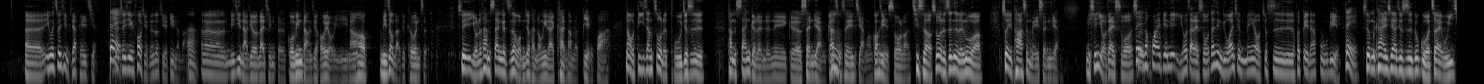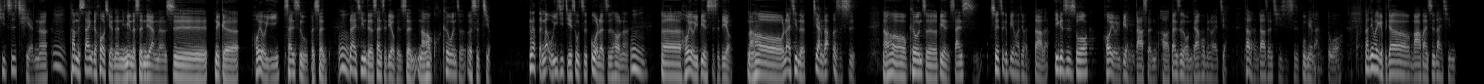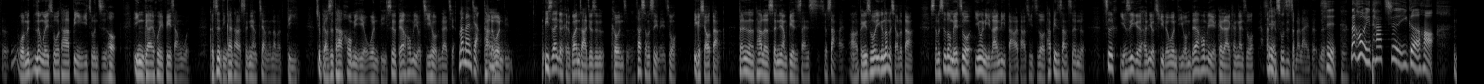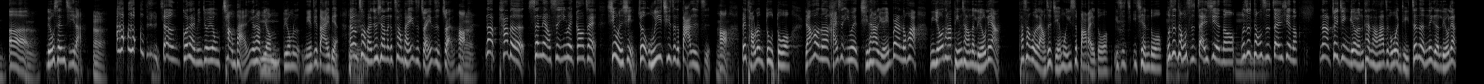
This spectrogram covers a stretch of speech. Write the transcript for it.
呃，因为最近比较可以讲，对最近候选人都决定了嘛，嗯嗯，呃，民进党就赖清德，国民党就侯友谊，然后民众党就柯文哲，所以有了他们三个之后，我们就很容易来看他们的变化。那我第一张做的图就是他们三个人的那个声量，刚刚主持人也讲了，光姐也说了，其实哦，所有的政治人物啊，最怕是没声量。你先有再说，所以说花一点点以后再来说，但是你完全没有，就是会被人家忽略。对，所以我们看一下，就是如果在五一七之前呢，嗯，他们三个候选人里面的声量呢是那个侯友谊三十五 percent，嗯，赖清德三十六 percent，然后柯文哲二十九。那等到五一七结束之过了之后呢，嗯，呃，侯友谊变四十六，然后赖清德降到二十四，然后柯文哲变三十，所以这个变化就很大了。一个是说侯友谊变很大声啊，但是我们等下后面会来讲。他的很大声其实是负面了很多。那另外一个比较麻烦是赖清德，我们认为说他定于一尊之后应该会非常稳，可是你看他的声量降得那么低，就表示他后面也有问题。所以等下后面有机会我们再讲慢慢讲。他的问题。第三个可观察就是柯文哲，他什么事也没做，一个小党，但是呢他的声量变三十就上来了啊，等于说一个那么小的党，什么事都没做，因为你蓝绿打来打去之后，它变上升了，这也是一个很有趣的问题。我们等下后面也可以来看看说，啊是这个数字怎么来的？对是，那后于他是一个哈，呃嗯，留声机啦。嗯。像郭台铭就用唱盘，因为他比我们、比我们年纪大一点，他用唱盘就像那个唱盘一直转一直转哈。嗯那他的声量是因为高在新闻性，就五一七这个大日子哈、被讨论度多，然后呢还是因为其他的原因，不然的话，你由他平常的流量。他上过两次节目，一次八百多，一次一千多，不是同时在线哦，不是同时在线哦。那最近也有人探讨他这个问题，真的那个流量，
